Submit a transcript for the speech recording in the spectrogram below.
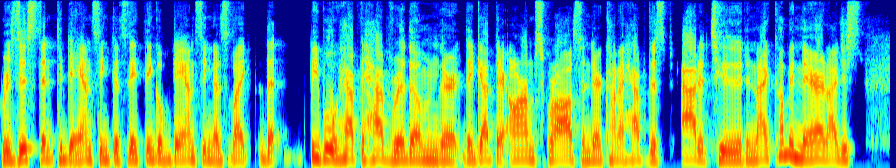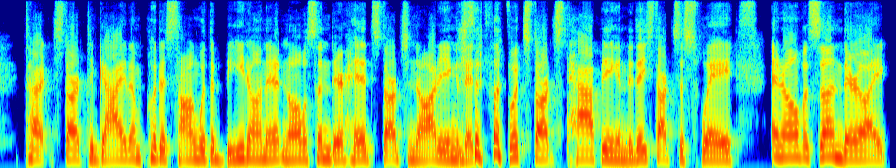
resistant to dancing because they think of dancing as like that people have to have rhythm. They're they got their arms crossed and they're kind of have this attitude. And i come in there and i just t- start to guide them, put a song with a beat on it, and all of a sudden their head starts nodding and their foot starts tapping and they start to sway. And all of a sudden they're like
